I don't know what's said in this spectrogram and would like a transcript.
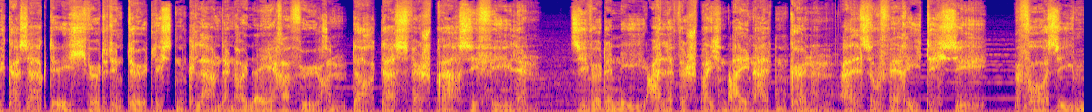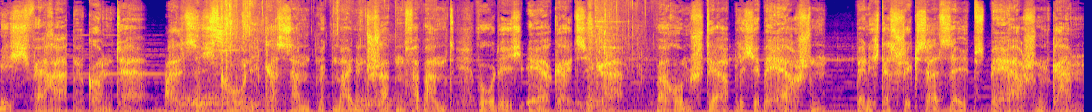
Chronika sagte, ich würde den tödlichsten Clan der neuen Ära führen. Doch das versprach sie vielen. Sie würde nie alle Versprechen einhalten können. Also verriet ich sie, bevor sie mich verraten konnte. Als ich Chronikas Sand mit meinen Schatten verband, wurde ich ehrgeiziger. Warum Sterbliche beherrschen, wenn ich das Schicksal selbst beherrschen kann?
